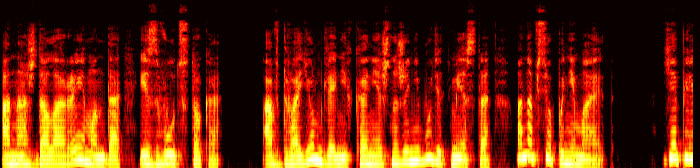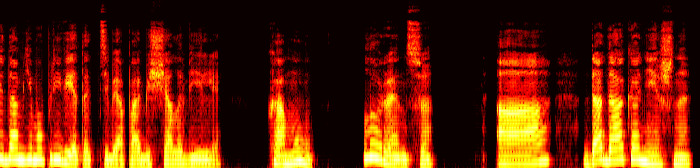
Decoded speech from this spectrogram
Она ждала Реймонда из Вудстока, а вдвоем для них, конечно же, не будет места, она все понимает. «Я передам ему привет от тебя», — пообещала Вилли. «Кому?» «Лоренцо». «А, да-да, конечно».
